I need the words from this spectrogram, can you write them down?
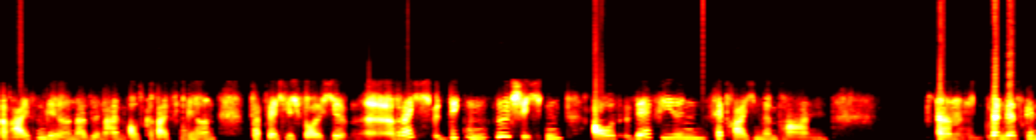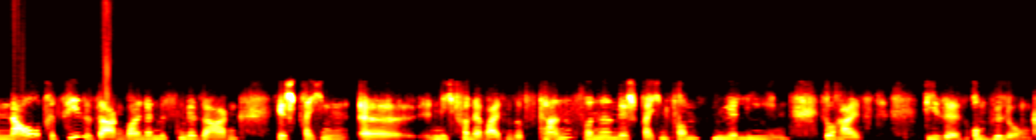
reifen Gehirn, also in einem ausgereiften Gehirn, tatsächlich solche äh, recht dicken Hüllschichten aus sehr vielen fettreichen Membranen. Ähm, wenn wir es genau präzise sagen wollen, dann müssten wir sagen, wir sprechen äh, nicht von der weißen Substanz, sondern wir sprechen vom Myelin. So heißt diese Umhüllung,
